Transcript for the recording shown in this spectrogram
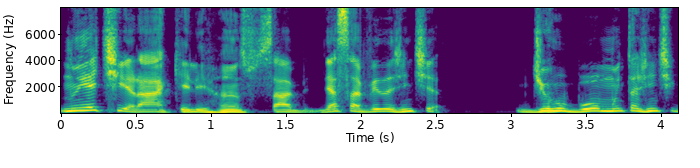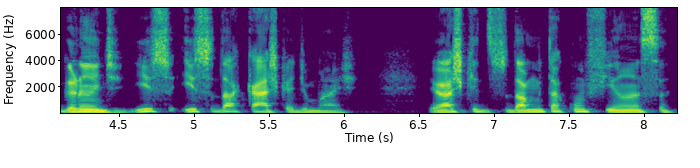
não ia tirar aquele ranço, sabe? Dessa vez a gente derrubou muita gente grande. Isso, isso dá casca demais. Eu acho que isso dá muita confiança,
